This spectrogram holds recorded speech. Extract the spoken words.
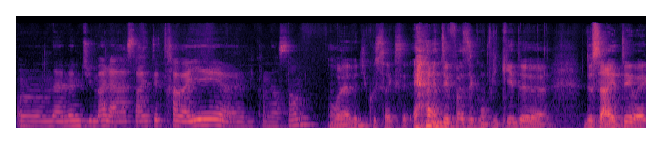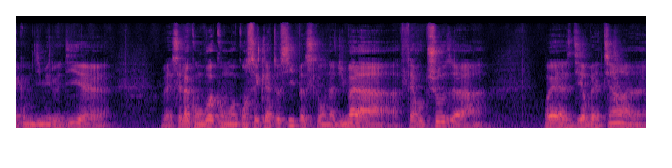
On a même du mal à s'arrêter de travailler euh, vu qu'on est ensemble. Ouais, mais du coup, c'est vrai que c'est des fois c'est compliqué de, de s'arrêter, ouais, comme dit Mélodie. Euh, ben, c'est là qu'on voit qu'on s'éclate aussi parce qu'on a du mal à faire autre chose, à, ouais, à se dire, bah, tiens, euh,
